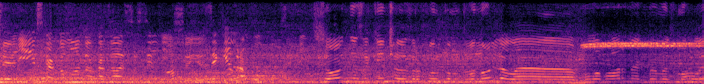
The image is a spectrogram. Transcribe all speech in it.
Чернігівська команда оказалася сильнішою. З яким рахунком? Сьогодні закінчили з рахунком 2-0, але було б гарно, якби ми змогли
